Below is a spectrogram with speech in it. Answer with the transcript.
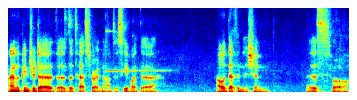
I'm looking through the, the, the test right now to see what the our definition is for.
